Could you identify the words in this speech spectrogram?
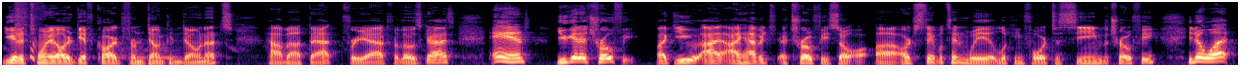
You get a twenty dollar gift card from Dunkin' Donuts. How about that? Free ad for those guys, and you get a trophy. Like you, I, I have a, a trophy. So uh, Art Stapleton, we're looking forward to seeing the trophy. You know what?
